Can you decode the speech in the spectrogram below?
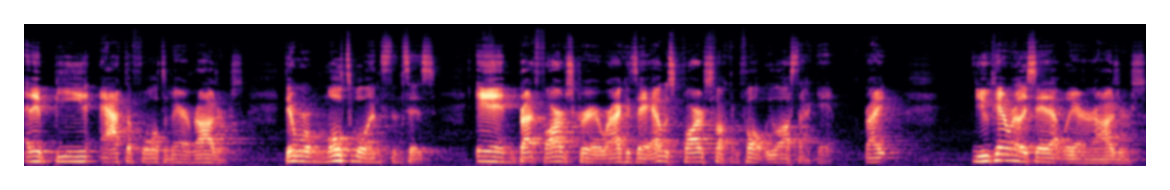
and it being at the fault of Aaron Rodgers. There were multiple instances in Brett Favre's career where I could say that was Favre's fucking fault we lost that game, right? You can't really say that with Aaron Rodgers.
